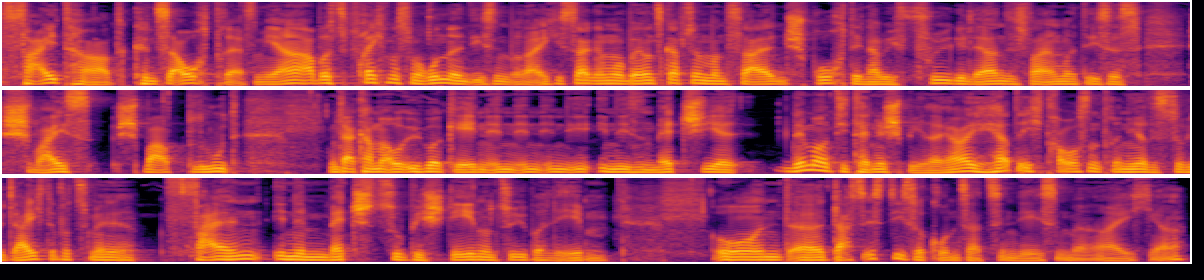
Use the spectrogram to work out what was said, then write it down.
fight hard, könnte es auch treffen, ja, aber jetzt brechen wir es mal runter in diesem Bereich. Ich sage immer, bei uns gab es immer einen alten Spruch, den habe ich früh gelernt, das war immer dieses Schweiß spart Blut. Und da kann man auch übergehen in, in, in, in diesen Match hier. Nehmen wir die Tennisspieler, ja. Je härter ich draußen trainiere, desto leichter wird es mir fallen, in einem Match zu bestehen und zu überleben. Und äh, das ist dieser Grundsatz in diesem Bereich, ja.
